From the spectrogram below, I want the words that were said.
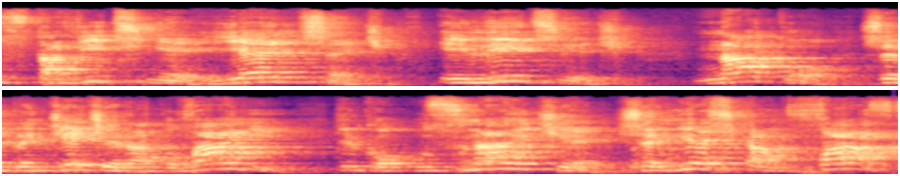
ustawicznie jęczeć i liczyć na to, że będziecie ratowani, tylko uznajcie, że mieszkam w was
